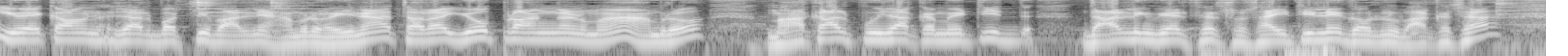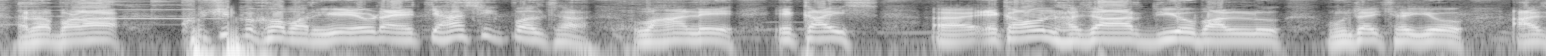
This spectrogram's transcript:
यो एकाउन्न हजार बत्ती बाल्ने हाम्रो होइन तर यो प्राङ्गणमा हाम्रो महाकाल पूजा कमिटी दार्जिलिङ वेलफेयर सोसाइटीले गर्नुभएको छ र बडा खुसीको खबर यो एउटा ऐतिहासिक पल छ। उहाँले एक्काइस एकाउन्न हजार दियो बाल्नु हुँदैछ यो। आज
